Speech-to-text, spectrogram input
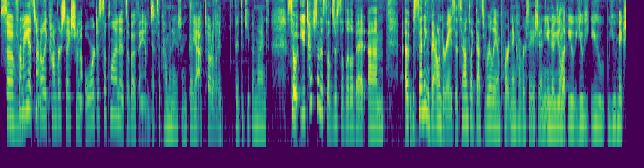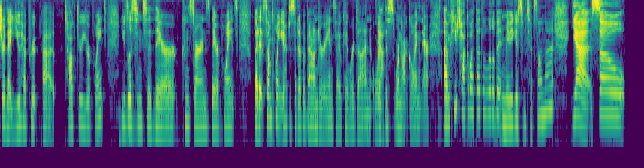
So for me, it's not really conversation or discipline; it's a both and. It's a combination. Good. yeah, totally. Good, good to keep in mind. So you touched on this just a little bit. Um, uh, setting boundaries. It sounds like that's really important in conversation. You know, you Yeah. let you you you you make sure that you have pro- uh, talked through your point. You've listened to their concerns, their points. But at some point, you have to set up a boundary and say, okay, we're done, or Yeah. this we're not going there. Um, can you talk about that a little bit and maybe give some tips on that? Yeah. So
